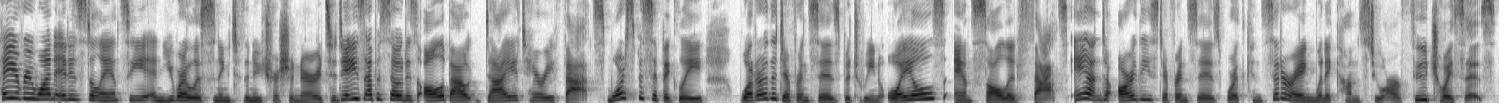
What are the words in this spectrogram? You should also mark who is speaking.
Speaker 1: Hey everyone, it is Delancey, and you are listening to The Nutrition Nerd. Today's episode is all about dietary fats. More specifically, what are the differences between oils and solid fats? And are these differences worth considering when it comes to our food choices?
